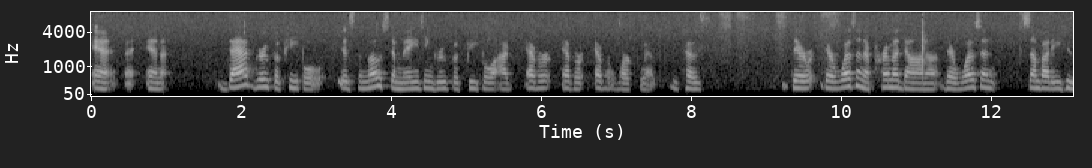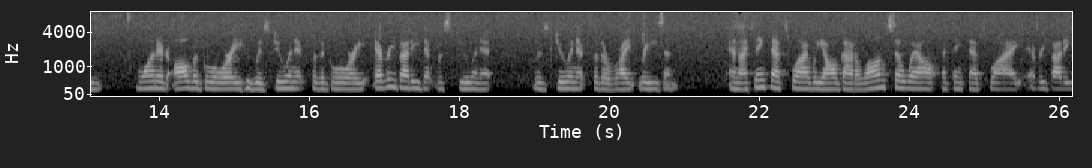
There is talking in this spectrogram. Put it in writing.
And, and that group of people is the most amazing group of people I've ever, ever, ever worked with because there, there wasn't a prima donna. There wasn't somebody who wanted all the glory, who was doing it for the glory. Everybody that was doing it was doing it for the right reason. And I think that's why we all got along so well. I think that's why everybody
